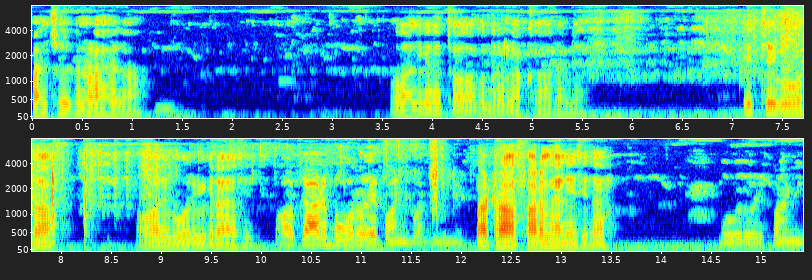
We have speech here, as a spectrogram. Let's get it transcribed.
ਪੰਜ ਛੇ ਕੁ ਨਾਲ ਹੈਗਾ। ਪਤਾ ਨਹੀਂ ਕਹਿੰਦੇ 14 15 ਲੱਖ ਦਾ ਲੈ ਲਿਆ। ਵਿੱਚੇ ਬੋਰ ਆ। ਆਹ ਤੇ ਬੋਰ ਵੀ ਕਰਾਇਆ ਸੀ। ਆ ਚਾਰ ਬੋਰ ਉਹਦੇ ਪਾਣੀ ਵੱਧ ਗਏ ਪਰ ਟਰਾਂਸਫਾਰਮ ਹੈ ਨਹੀਂ ਸੀ ਤਾਂ। ਬੋਰ ਉਹਦੇ ਪਾਣੀ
